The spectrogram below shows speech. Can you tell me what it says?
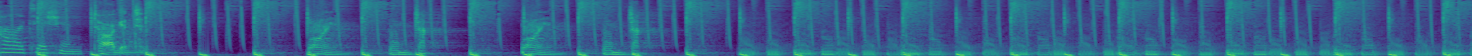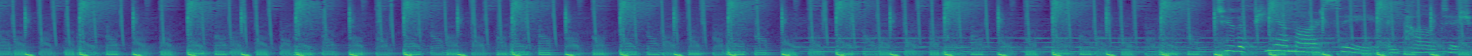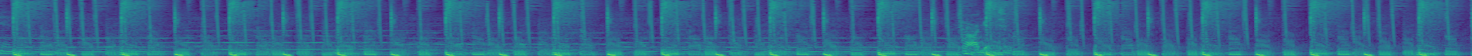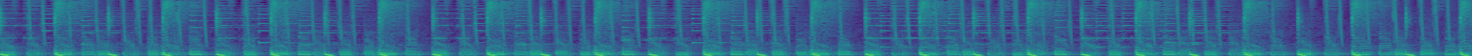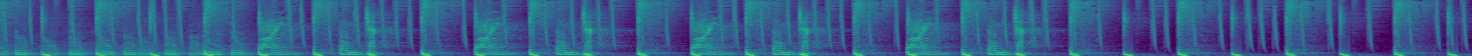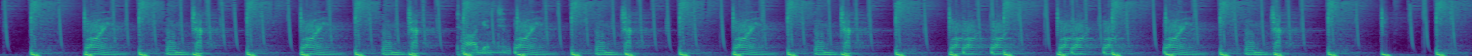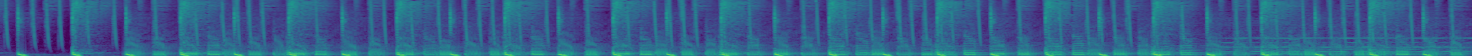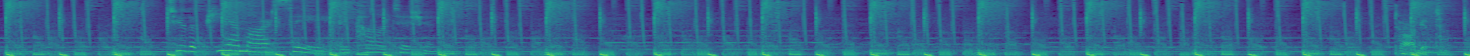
Politician. Target. Boing, boom, chuck. To the PMRC and politicians. Target. Boom, chuck. Boing, boom, chuck. Boing, boom, chuck. Target. Boing, boom, chuck. Boing, boom, chuck. The PMRC and politicians. Target.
